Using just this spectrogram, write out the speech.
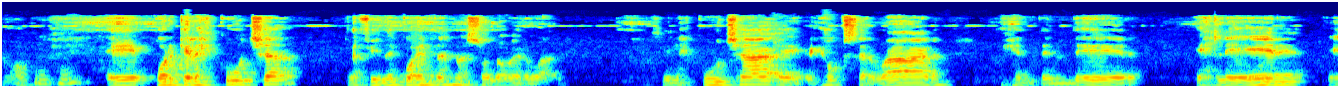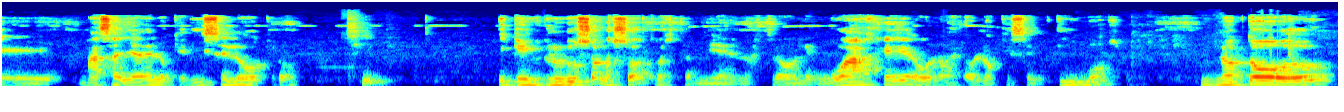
¿no? Uh -huh. eh, porque la escucha, a fin de cuentas, no es solo verbal. ¿Sí? La escucha eh, es observar, es entender, es leer eh, más allá de lo que dice el otro. Sí. Y que incluso nosotros también, nuestro lenguaje o, no, o lo que sentimos, no todo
